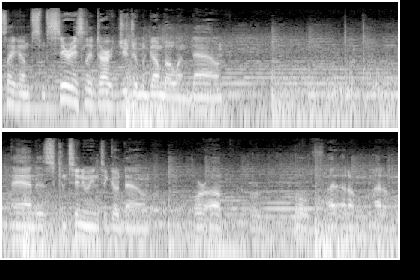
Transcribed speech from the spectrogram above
Looks like um, some seriously dark Juju Magumbo went down. And is continuing to go down. Or up. Or both. I, I don't I don't know.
